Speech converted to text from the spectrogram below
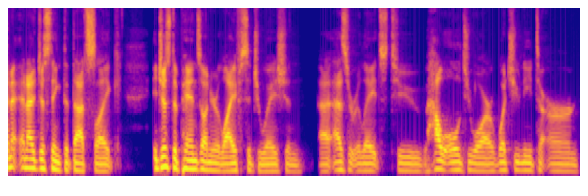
and and I just think that that's like it just depends on your life situation as it relates to how old you are, what you need to earn.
